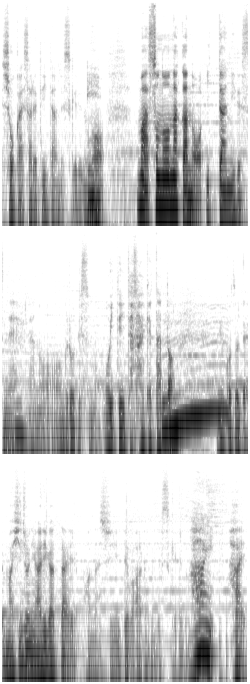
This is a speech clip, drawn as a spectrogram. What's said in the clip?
紹介されていたんですけれども、まあその中の一端にですね、うん。あのグロービスも置いていただけたということで、まあ、非常にありがたいお話ではあるんですけれども、はい。はい、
